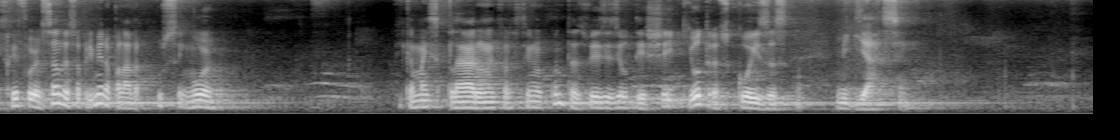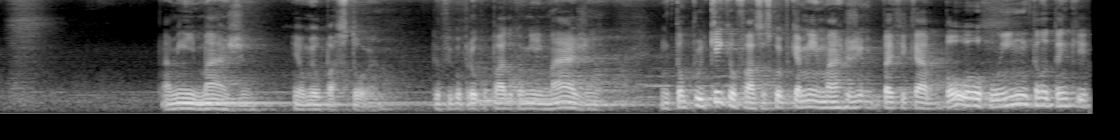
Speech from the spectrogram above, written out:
Mas reforçando essa primeira palavra, o Senhor, fica mais claro, né? Fala, Senhor, quantas vezes eu deixei que outras coisas me guiassem? A minha imagem é o meu pastor. Eu fico preocupado com a minha imagem. Então, por que, que eu faço as coisas? Porque a minha imagem vai ficar boa ou ruim, então eu tenho que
